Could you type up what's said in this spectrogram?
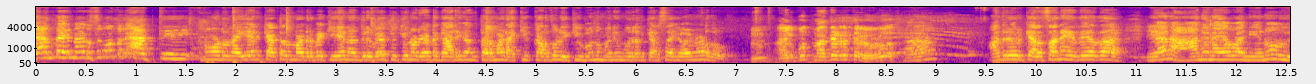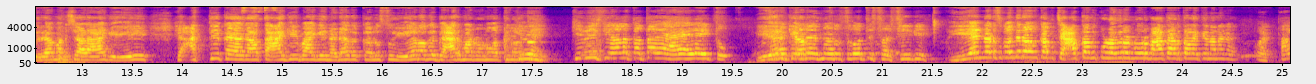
ಚಂದಾಗಿ ನಡ್ಸ್ಕೊಂಡ್ರೆ ಅತ್ತಿ. ನೋಡು ನಾ ಏನ್ ಕೆಟ್ಟದ್ ಮಾಡಿರ್ಬೇಕು ಏನ್ ಅಂದಿರ್ಬೇಕು ಈಕಿ ನೋಡಿ ಎಟ್ ಗಾರಿಗೆ ಹಂಗ್ ತರ ಮಾಡಿ ಅಕ್ಕಿ ಕರ್ದಳು ಈಕಿ ಬಂದು ಮನಿ ಮುರಿದ ಕೆಲಸ ಹೇಳಿ ನೋಡ್ದಳು. ಅಲ್ಲಿ ಕೂತ್ ಮಾತಾಡಿರ್ತಾರೆ ಅವರು? ಅಂದ್ರೆ ಇವ್ರ ಕೆಲಸನೇ ಇದೆ ಅದ. ಏನ್ ಆನೆನಯವ ನೀನು ಹಿರ ಮನುಷ್ಯಳಾಗಿ ಅತ್ತಿ ಕೈಯಾಗ ಆತ ಆಗಿ ಬಾಗಿ ನಡೆಯೋದ ಕಲಸು ಏನದು ಬ್ಯಾರ್ ಮಾಡೋಣ ಅಂತ ಹೇಳ್ತಿ. ಕಿವಿ ಕೇಳಕತ್ತ ಹೇಳಾಯ್ತು ಏನ್ ಕೇಳ ನಡ್ಸ್ಕೋತಿ ಸಸಿಗಿ? ಏನ್ ನಡ್ಸ್ಕೊಂದಿರ ಒಂದ್ ಕಪ್ ಚಾ ತಂದ್ ಕೊಡೋದ್ರ ನೂರ್ ಮಾತಾಡ್ತಾಳಕ್ಕೆ ನನಗ. ಕೊಟ್ಟಾಳ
